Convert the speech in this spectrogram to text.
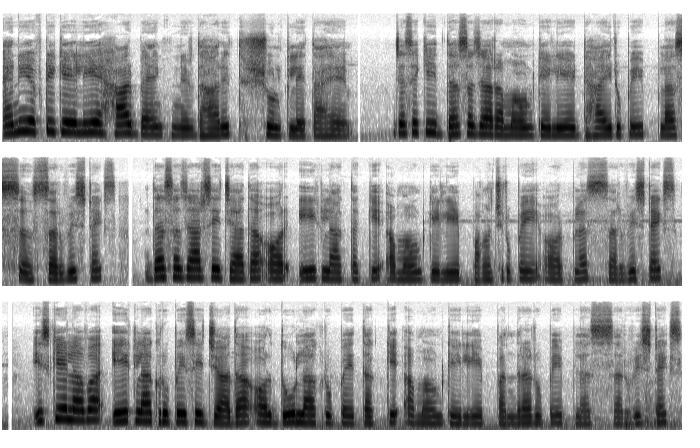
एन के लिए हर बैंक निर्धारित शुल्क लेता है, जैसे कि दस हज़ार अमाउंट के लिए ढाई रुपये प्लस सर्विस टैक्स दस हज़ार से ज़्यादा और एक लाख तक के अमाउंट के लिए पाँच रुपये और प्लस सर्विस टैक्स इसके अलावा एक लाख रुपए से ज़्यादा और दो लाख रुपए तक के अमाउंट के लिए पंद्रह रुपये प्लस सर्विस टैक्स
